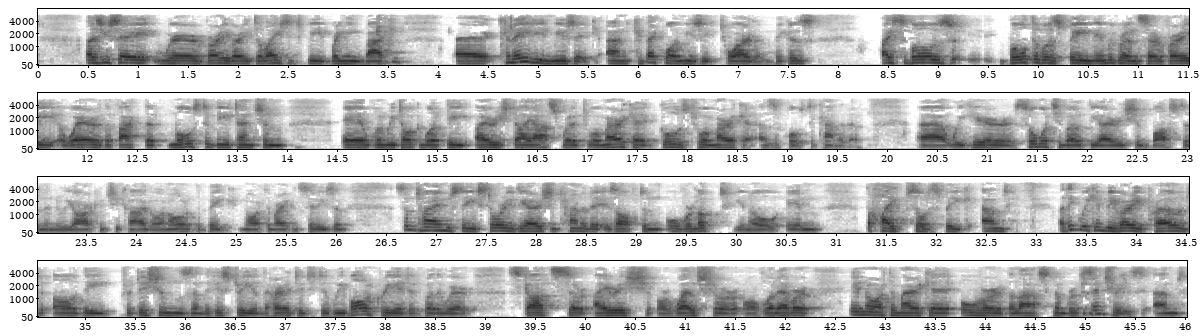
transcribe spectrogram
as you say, we're very, very delighted to be bringing back uh, Canadian music and Quebecois music to Ireland because I suppose both of us being immigrants are very aware of the fact that most of the attention uh, when we talk about the Irish diaspora to America, goes to America as opposed to Canada. Uh, we hear so much about the Irish in Boston and New York and Chicago and all of the big North American cities. And sometimes the story of the Irish in Canada is often overlooked, you know, in the hype, so to speak. And I think we can be very proud of the traditions and the history and the heritage that we've all created, whether we're Scots or Irish or Welsh or, or whatever in North America over the last number of centuries. And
